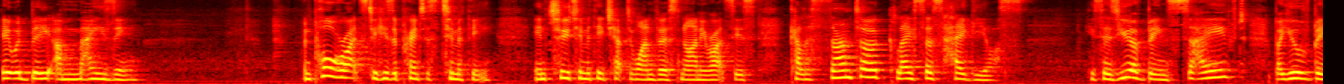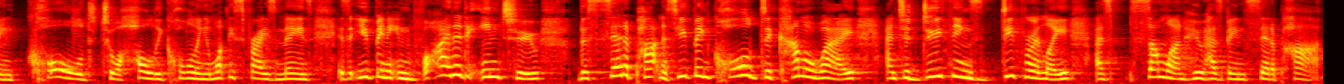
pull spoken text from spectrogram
it would be amazing. When Paul writes to his apprentice Timothy, in 2 Timothy chapter 1 verse 9 he writes this, Kalasanto klesis hagios he says, You have been saved, but you have been called to a holy calling. And what this phrase means is that you've been invited into the set apartness. You've been called to come away and to do things differently as someone who has been set apart.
